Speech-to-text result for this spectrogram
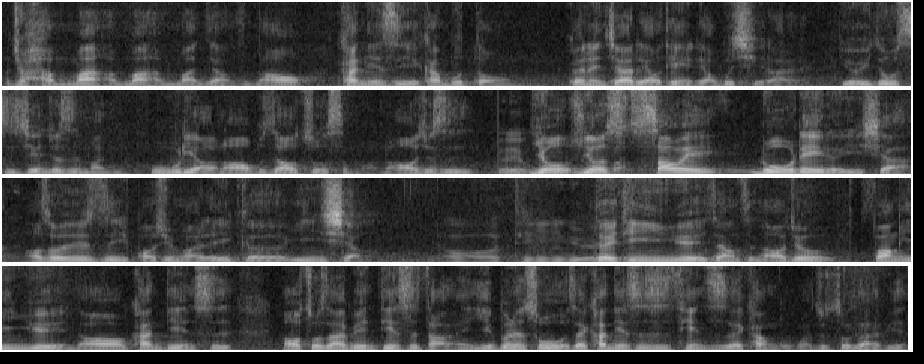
了，就很慢很慢很慢这样子，然后看电视也看不懂，跟人家聊天也聊不起来，有一度时间就是蛮无聊，然后不知道做什么，然后就是有有稍微落泪了一下，然后就自己跑去买了一个音响，哦，听音乐，对，听音乐这样子，然后就放音乐，然后看电视，然后坐在那边，电视打，也不能说我在看电视，是天是在看我吧，就坐在那边。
